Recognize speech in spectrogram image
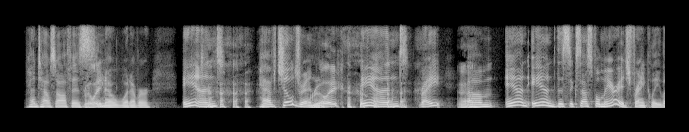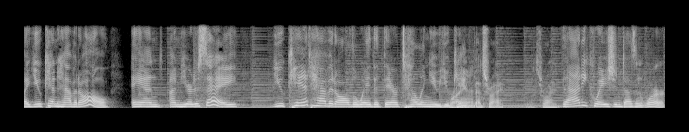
penthouse office, really? you know, whatever, and have children. Really? and right? Yeah. Um, and and the successful marriage, frankly. Like you can have it all. And I'm here to say you can't have it all the way that they're telling you you right. can. That's right. That's right. That equation doesn't work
